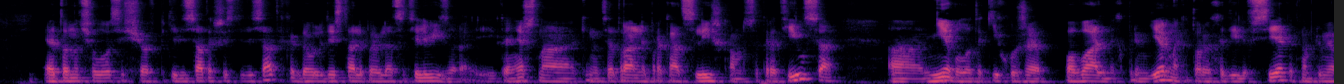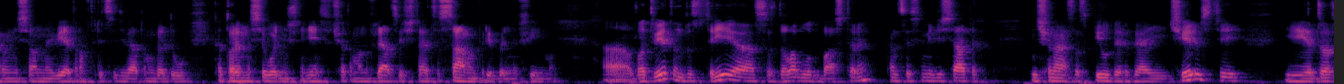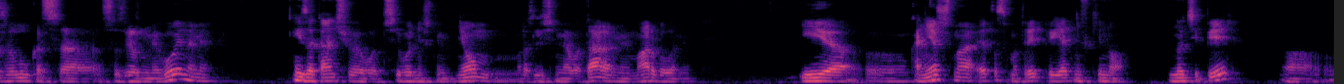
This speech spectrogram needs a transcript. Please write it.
Это началось еще в 50-х, 60-х, когда у людей стали появляться телевизоры. И, конечно, кинотеатральный прокат слишком сократился. А, не было таких уже повальных премьер, на которые ходили все, как, например, «Унесенный ветром» в 1939 году, который на сегодняшний день с учетом инфляции считается самым прибыльным фильмом. А, в ответ индустрия создала блокбастеры в конце 70-х, начиная со Спилберга и «Челюстей», и Джорджа Лукаса со «Звездными войнами», и заканчивая вот сегодняшним днем различными аватарами, марвелами. И, э, конечно, это смотреть приятнее в кино. Но теперь э,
